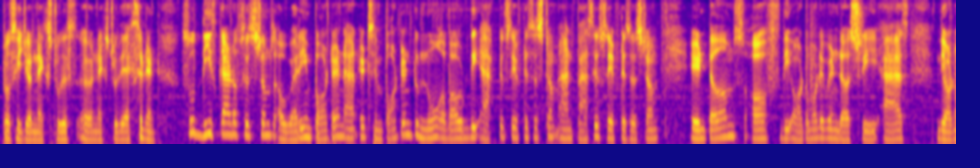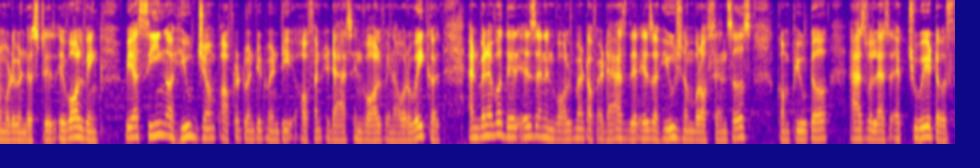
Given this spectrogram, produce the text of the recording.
procedure next to this uh, next to the accident. So these kind of systems are very important and it's important to know about the active safety system and passive safety system in terms of the automotive industry as the automotive industry is evolving. We are seeing a huge jump after 2020 of an ADAS involved in our vehicle. And whenever there is an involvement of ADAS there is a huge number of sensors computer as well as actuators.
